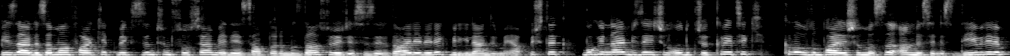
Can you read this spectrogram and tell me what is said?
Bizler de zaman fark etmeksizin tüm sosyal medya hesaplarımızdan sürece sizleri dahil ederek bilgilendirme yapmıştık. Bugünler bizler için oldukça kritik. Kılavuzun paylaşılması an meselesi diyebilirim.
